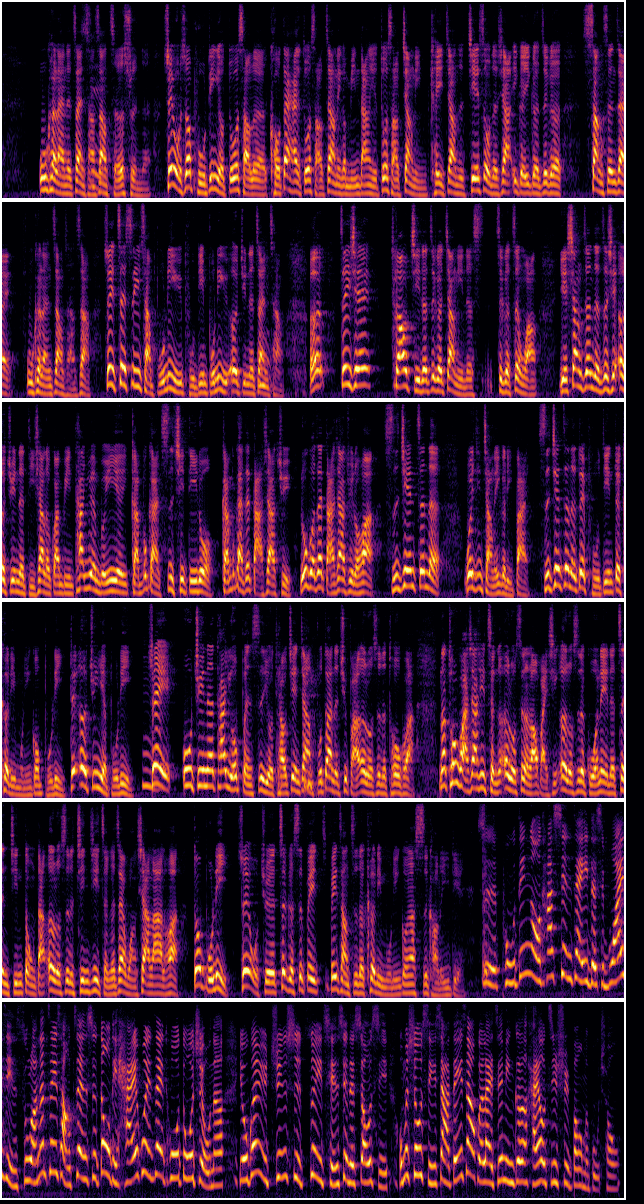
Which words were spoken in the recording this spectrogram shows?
乌克兰的战场上折损了，所以我说，普丁有多少的口袋，还有多少这样的一个名单，有多少将领可以这样子接受的下一个一个这个上升在乌克兰战场上，所以这是一场不利于普丁、不利于俄军的战场，而这些高级的这个将领的这个阵亡，也象征着这些俄军的底下的官兵，他愿不愿意、敢不敢士气低落，敢不敢再打下去？如果再打下去的话，时间真的。我已经讲了一个礼拜，时间真的对普丁、对克里姆林宫不利，对俄军也不利。嗯、所以乌军呢，他有本事、有条件这样不断的去把俄罗斯的拖垮。那拖垮下去，整个俄罗斯的老百姓、俄罗斯的国内的震惊动荡、俄罗斯的经济整个再往下拉的话，都不利。所以我觉得这个是非非常值得克里姆林宫要思考的一点。是普丁哦，他现在一的是不爱紧苏了。那这一场战事到底还会再拖多久呢？有关于军事最前线的消息，我们休息一下，等一下回来，杰明哥还要继续帮我们补充。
